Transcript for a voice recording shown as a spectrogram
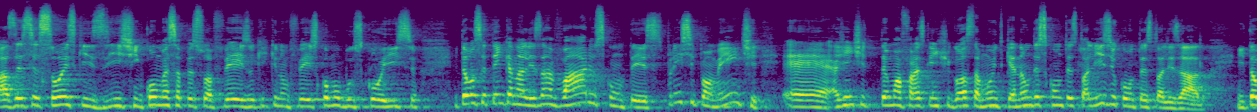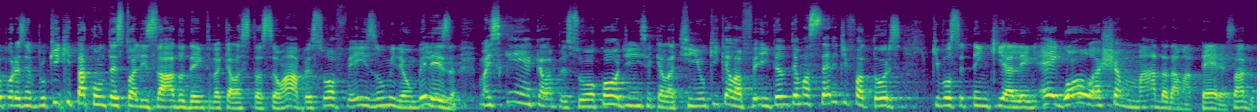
as exceções que existem, como essa pessoa fez, o que, que não fez, como buscou isso. Então você tem que analisar vários contextos, principalmente é, a gente tem uma frase que a gente gosta muito que é não descontextualize o contextualizado. Então, por exemplo, o que está contextualizado dentro daquela situação? Ah, a pessoa fez um milhão, beleza. Mas quem é aquela pessoa? Qual audiência que ela tinha? O que, que ela fez? Então tem uma série de fatores que você tem que ir além. É igual a chamada da matéria, sabe?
